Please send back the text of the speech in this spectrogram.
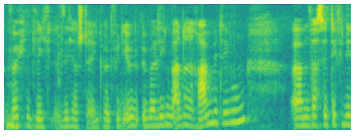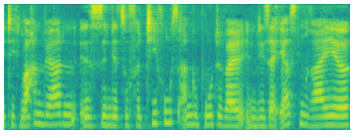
wöchentlich sicherstellen können. Für die überlegen wir andere Rahmenbedingungen. Ähm, was wir definitiv machen werden, ist, sind jetzt so Vertiefungsangebote, weil in dieser ersten Reihe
